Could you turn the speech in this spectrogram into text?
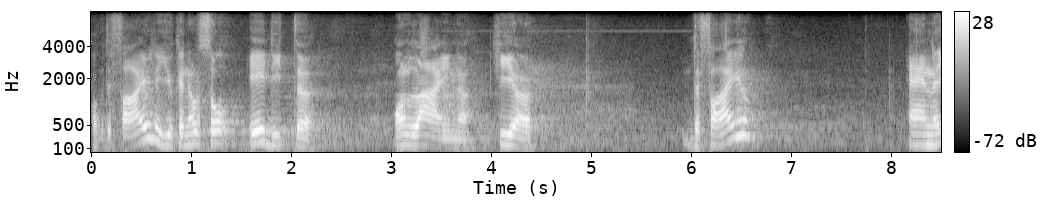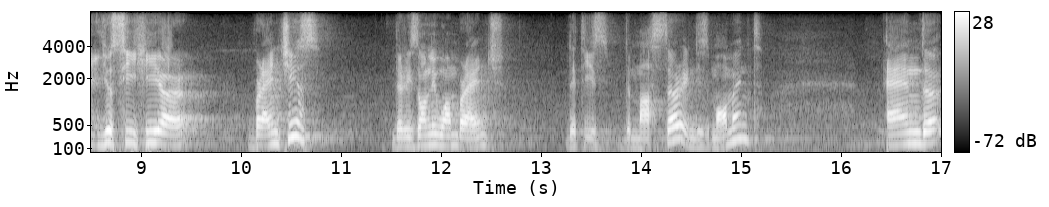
of the file. You can also edit online here the file. And you see here branches. There is only one branch that is the master in this moment. And uh,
